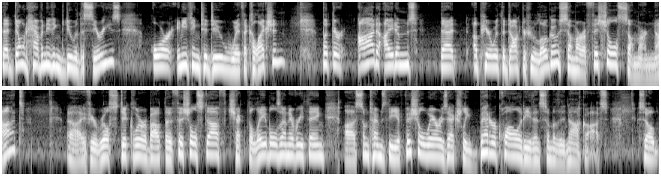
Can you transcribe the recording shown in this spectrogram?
that don't have anything to do with the series or anything to do with a collection, but they're odd items that appear with the Doctor Who logo. Some are official, some are not. Uh, if you're a real stickler about the official stuff, check the labels on everything. Uh, sometimes the official wear is actually better quality than some of the knockoffs. So,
